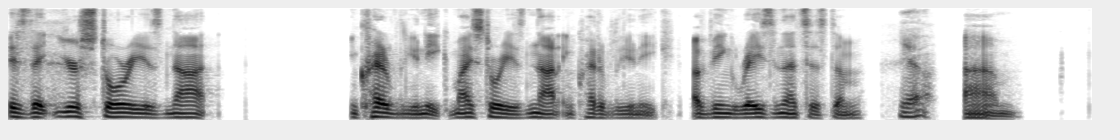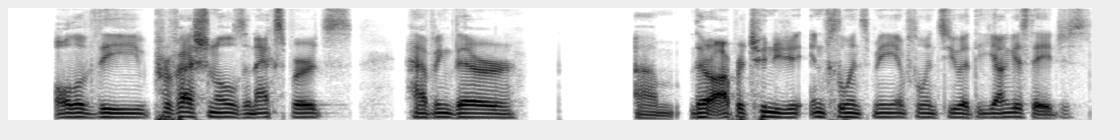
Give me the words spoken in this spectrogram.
is that your story is not incredibly unique. My story is not incredibly unique of being raised in that system. Yeah. um, all of the professionals and experts having their um, their opportunity to influence me, influence you at the youngest ages,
